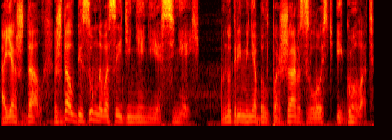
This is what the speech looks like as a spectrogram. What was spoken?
а я ждал, ждал безумного соединения с ней. Внутри меня был пожар, злость и голод.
